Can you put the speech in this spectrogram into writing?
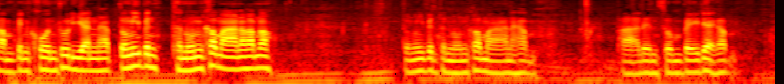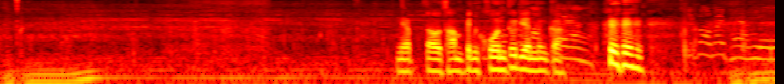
ทำเป็นโคนทุเรียนนะครับ ตรงนี้เป็นถนนเข้ามานะครับเนาะตรงนี้เป็นถนนเข้ามานะครับพาเดินชมไปได้ครับเนี่ยเราทำเป็นโคนทุเรียนตรงกลางแพคิดว่าไม่แพงเลย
